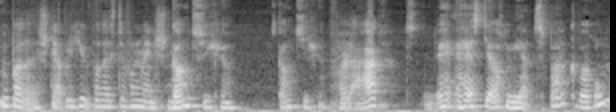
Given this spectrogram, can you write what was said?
Überreste, sterbliche Überreste von Menschen. Ganz sicher, ganz sicher. Voll arg. Er heißt ja auch Märzpark, warum?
